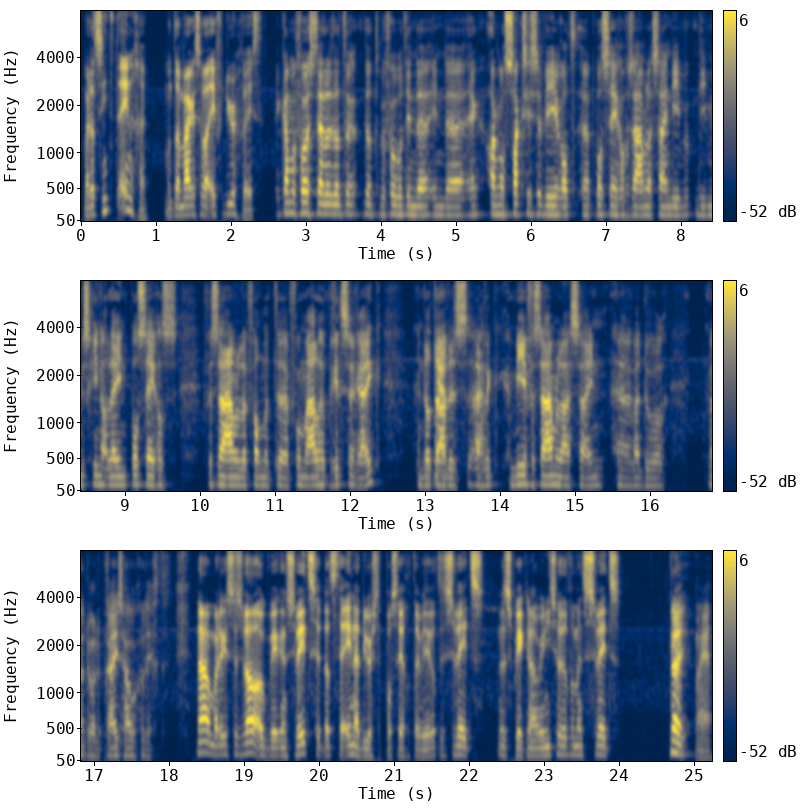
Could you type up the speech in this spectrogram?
Maar dat is niet het enige. Want dan waren ze wel even duur geweest. Ik kan me voorstellen dat er, dat bijvoorbeeld in de, in de Anglo-Saxische wereld eh, postzegelverzamelaars zijn die, die misschien alleen postzegels verzamelen van het eh, voormalige Britse Rijk. En dat daar Ja. dus eigenlijk meer verzamelaars zijn, eh, waardoor, waardoor de prijs hoger ligt. Nou, maar er is dus wel ook weer een Zweedse... Dat is de na duurste postzegel ter wereld. Is Zweeds. Dus spreken nou weer niet zo heel veel mensen Zweeds. Nee, Maar ja,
